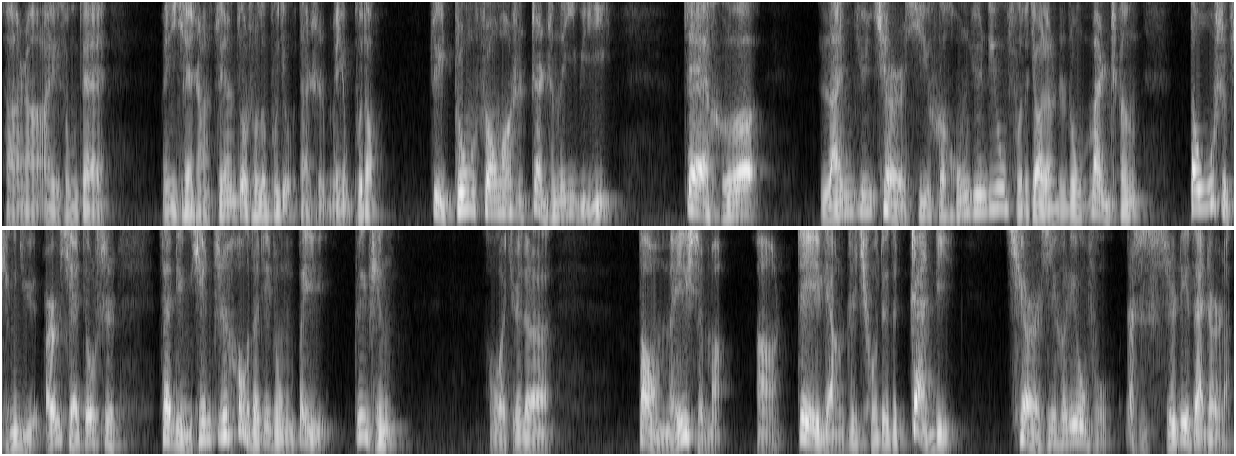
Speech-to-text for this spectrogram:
啊，让阿里松在门线上虽然做出了扑救，但是没有扑到。最终双方是战成了一比一。在和蓝军切尔西和红军利物浦的较量之中，曼城都是平局，而且都是在领先之后的这种被追平。我觉得倒没什么啊，这两支球队的战力。切尔西和利物浦那是实力在这儿了，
